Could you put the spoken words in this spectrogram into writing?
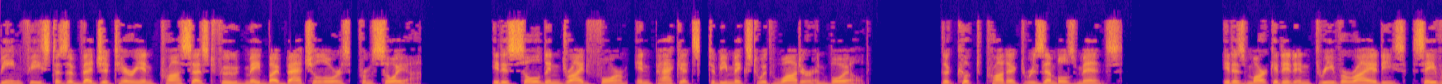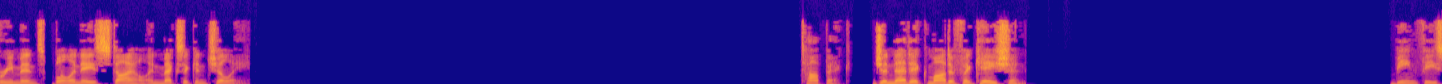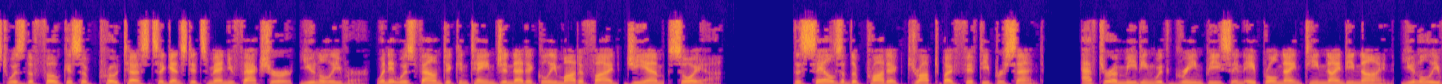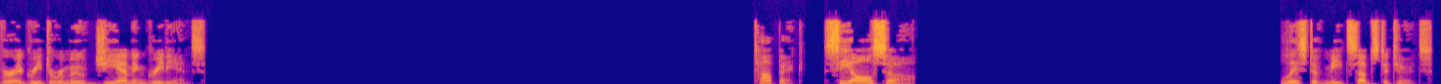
Beanfeast is a vegetarian processed food made by Batchelors, from soya. It is sold in dried form, in packets, to be mixed with water and boiled. The cooked product resembles mince. It is marketed in three varieties, savory mince, Bolognese style and Mexican chili. Genetic modification Beanfeast was the focus of protests against its manufacturer, Unilever, when it was found to contain genetically modified GM soya. The sales of the product dropped by 50%. After a meeting with Greenpeace in April 1999, Unilever agreed to remove GM ingredients. See also List of meat substitutes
